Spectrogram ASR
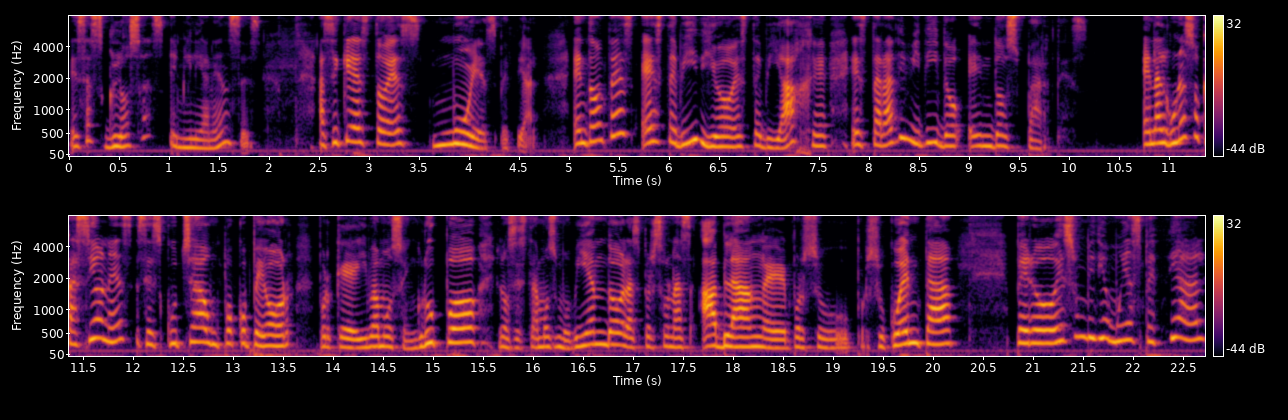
esas glosas emilianenses. Así que esto es muy especial. Entonces, este vídeo, este viaje, estará dividido en dos partes. En algunas ocasiones se escucha un poco peor porque íbamos en grupo, nos estamos moviendo, las personas hablan eh, por, su, por su cuenta pero es un vídeo muy especial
